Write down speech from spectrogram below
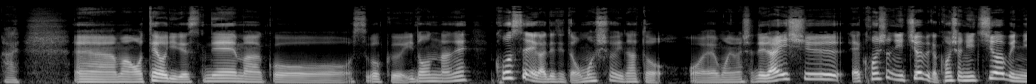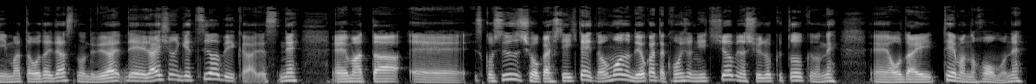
はい。えー、まあ、お便りですね、まあ、こう、すごくいろんなね、個性が出てて面白いなと思いました。で、来週、え今週の日曜日か、今週の日曜日にまたお題出すので、で、で来週の月曜日からですね、えー、また、えー、少しずつ紹介していきたいと思うので、よかったら今週の日曜日の収録トークのね、えー、お題、テーマの方もね、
